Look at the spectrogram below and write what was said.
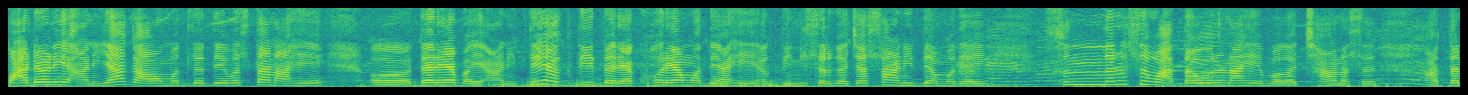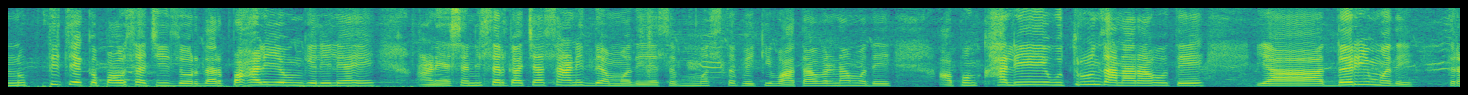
पाडळी आणि या गावामधलं देवस्थान आहे दर्याबाई. आणि ते अगदी दऱ्याखोऱ्यामध्ये आहे अगदी निसर्गाच्या सानिध्यामध्ये आहे. सुंदर असं वातावरण आहे बघा छान असं. आता नुकतीच एक पावसाची जोरदार पहाडी येऊन गेलेली आहे आणि अशा निसर्गाच्या सानिध्यामध्ये असं मस्तपैकी वातावरणामध्ये आपण खाली उतरून जाणार आहोत ते या दरीमध्ये. तर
